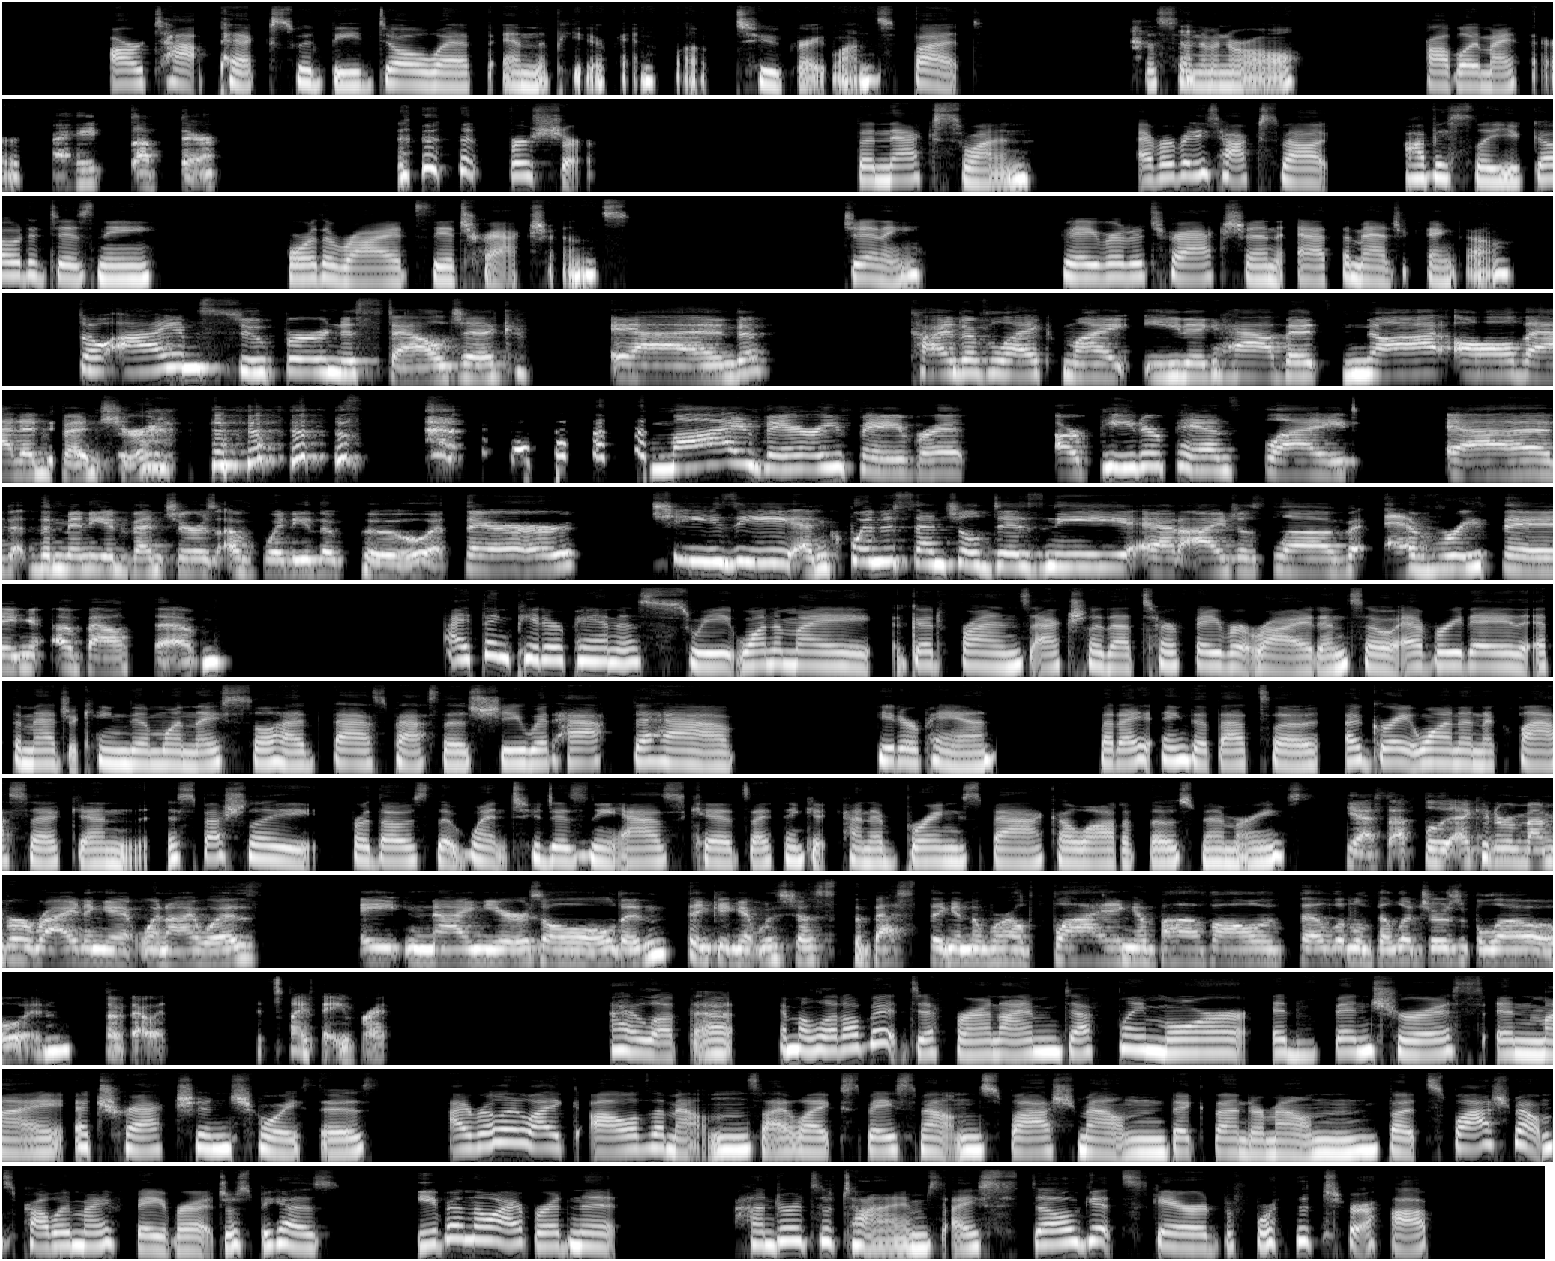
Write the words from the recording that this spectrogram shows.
our top picks would be Dole Whip and the Peter Pan float. Two great ones. But the cinnamon roll, probably my third. Right up there. For sure. The next one, everybody talks about obviously you go to Disney for the rides, the attractions. Jenny, favorite attraction at the Magic Kingdom? So I am super nostalgic and kind of like my eating habits, not all that adventurous. my very favorite are Peter Pan's flight and the mini adventures of Winnie the Pooh. They're cheesy and quintessential Disney, and I just love everything about them. I think Peter Pan is sweet. One of my good friends, actually, that's her favorite ride. And so every day at the Magic Kingdom, when they still had fast passes, she would have to have Peter Pan. But I think that that's a, a great one and a classic. And especially for those that went to Disney as kids, I think it kind of brings back a lot of those memories. Yes, absolutely. I can remember riding it when I was eight and nine years old and thinking it was just the best thing in the world, flying above all of the little villagers below. And so now it's, it's my favorite. I love that. I'm a little bit different. I'm definitely more adventurous in my attraction choices. I really like all of the mountains. I like Space Mountain, Splash Mountain, Big Thunder Mountain, but Splash Mountain's probably my favorite just because even though I've ridden it hundreds of times, I still get scared before the drop.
